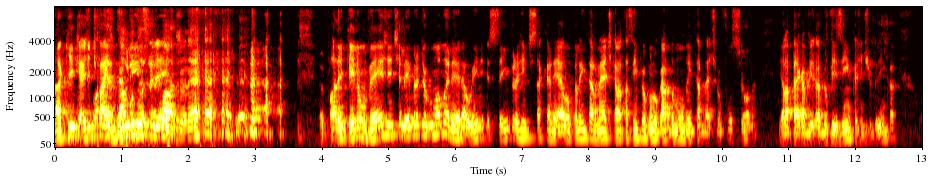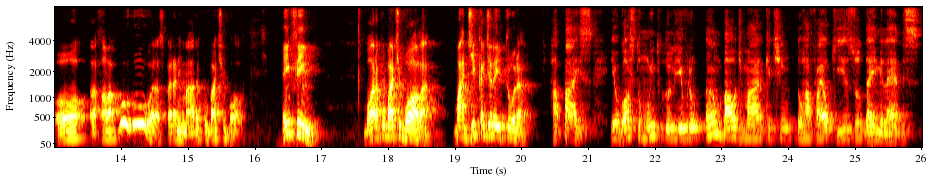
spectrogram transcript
aqui que a gente faz bullying quadro, né? Eu falei, quem não vem, a gente lembra de alguma maneira. A Winnie, sempre a gente sacaneia ela pela internet, que ela está sempre em algum lugar do mundo, a internet não funciona, e ela pega a do vizinho, que a gente brinca, ou ela fala, uhul, ela é super animada com o bate-bola. Enfim, Bora pro bate-bola. Uma dica de leitura. Rapaz, eu gosto muito do livro Unbound Marketing, do Rafael Kiso, da MLabs.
